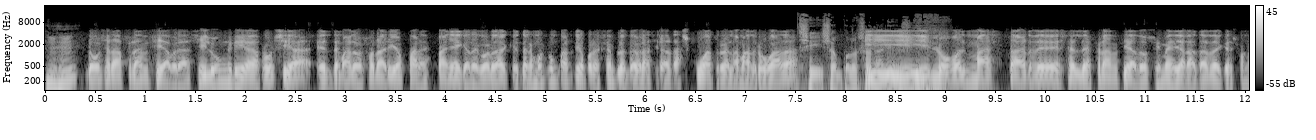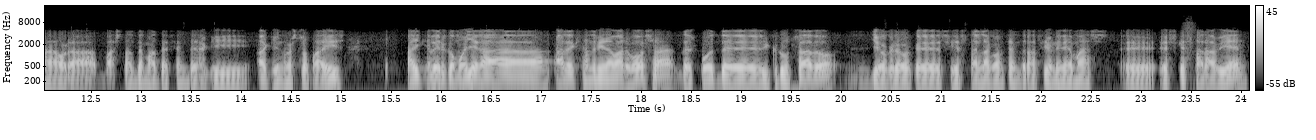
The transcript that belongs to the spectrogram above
Luego será Francia, Brasil, Hungría, Rusia. El tema de los horarios para España, hay que recordar que tenemos un partido, por ejemplo, de Brasil a las 4 de la madrugada. Sí, son por los horarios. Y luego el más tarde es el de Francia, a dos y media de la tarde, que es una hora bastante más decente aquí, aquí en nuestro país. Hay que ver cómo llega Alexandrina Barbosa después del cruzado. Yo creo que si está en la concentración y demás, eh, es que estará bien.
